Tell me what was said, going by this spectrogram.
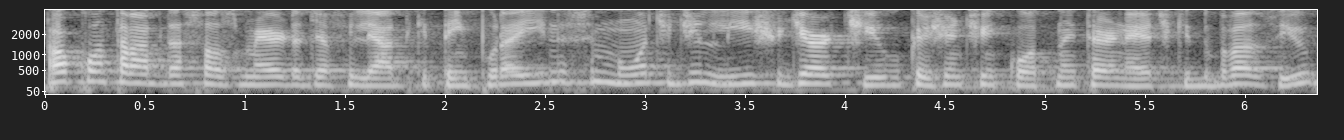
ao contrário dessas merdas de afiliado que tem por aí, nesse monte de lixo de artigo que a gente gente encontra na internet aqui do Brasil.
